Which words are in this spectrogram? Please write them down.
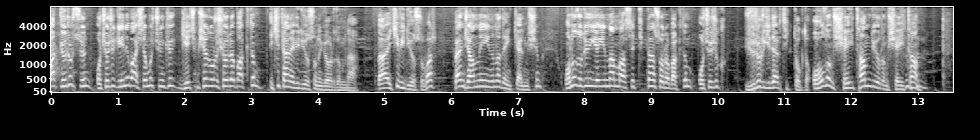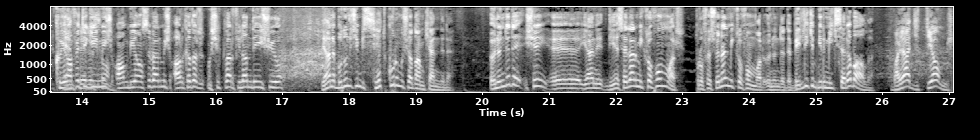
Bak görürsün o çocuk yeni başlamış çünkü geçmişe doğru şöyle baktım. iki tane videosunu gördüm daha. Daha iki videosu var. Ben canlı yayınına denk gelmişim. Onu da dün yayından bahsettikten sonra baktım. O çocuk yürür gider TikTok'ta. Oğlum şeytan diyorum şeytan. Kıyafeti Enteresan. giymiş, ambiyansı vermiş, arkada ışıklar filan değişiyor. Yani bunun için bir set kurmuş adam kendine. Önünde de şey e, yani DSLR mikrofon var. Profesyonel mikrofon var önünde de. Belli ki bir miksere bağlı. Bayağı ciddiye almış.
